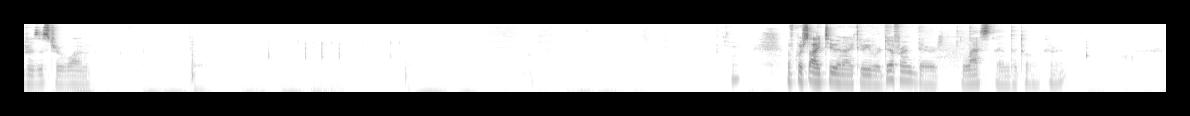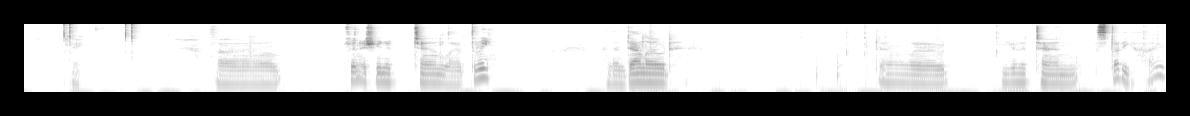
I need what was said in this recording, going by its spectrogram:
resistor 1. Okay. Of course I2 and I3 were different, they're less than the total current. Okay. Um, finish unit 10 lab 3 and then download download unit 10 study guide.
